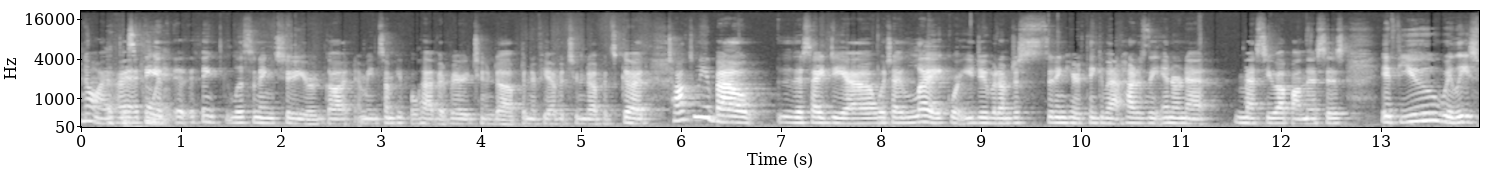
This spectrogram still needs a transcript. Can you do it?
No, I, I think it, I think listening to your gut. I mean, some people have it very tuned up, and if you have it tuned up, it's good. Talk to me about this idea, which I like what you do, but I'm just sitting here thinking about how does the internet mess you up on this? Is if you release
